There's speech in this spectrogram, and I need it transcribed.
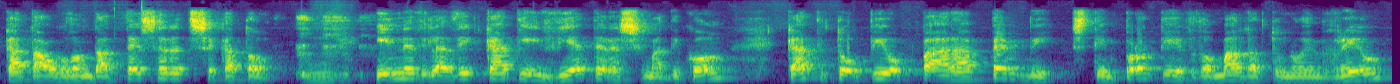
κατά 84%. Είναι δηλαδή κάτι ιδιαίτερα σημαντικό, κάτι το οποίο παραπέμπει στην πρώτη εβδομάδα του Νοεμβρίου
